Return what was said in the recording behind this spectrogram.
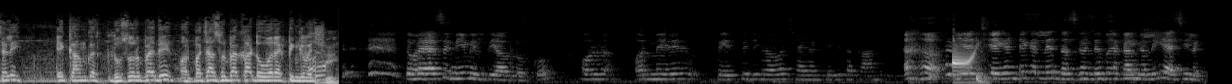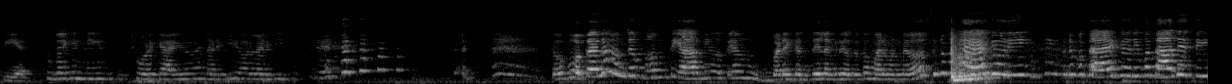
चले एक काम कर दो सौ रुपए दे और पचास रुपए काट ओवर एक्टिंग के वजह तो मैं ऐसे नहीं मिलती आप लोग को। और और मेरे फेस पे दिख रहा होगा छह घंटे की थकान। ये छह घंटे कर ले दस घंटे थकान कर ली ऐसी लगती है। सुबह की नींद छोड़ के आई हूँ मैं लड़की और लड़की तो होता है ना हम जब हम तैयार नहीं होते हम बड़े गंदे लग रहे होते तो हमारे मन में "ओ, तूने बताया क्यों नहीं? तूने बताया क्यों नहीं? बता देती।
